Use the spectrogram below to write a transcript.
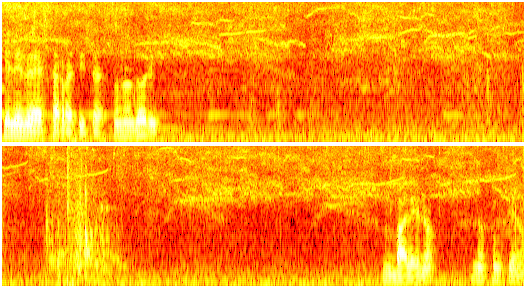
¿Qué le doy a estas ratitas? ¿Son Odoris? Vale, no. No funcionó.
